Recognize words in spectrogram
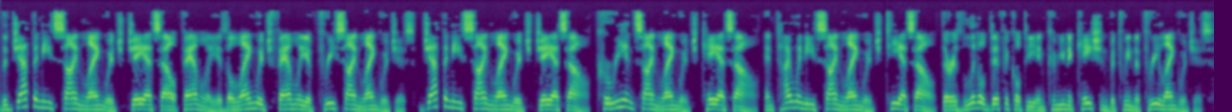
The Japanese Sign Language JSL family is a language family of three sign languages, Japanese Sign Language JSL, Korean Sign Language KSL, and Taiwanese Sign Language TSL. There is little difficulty in communication between the three languages.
